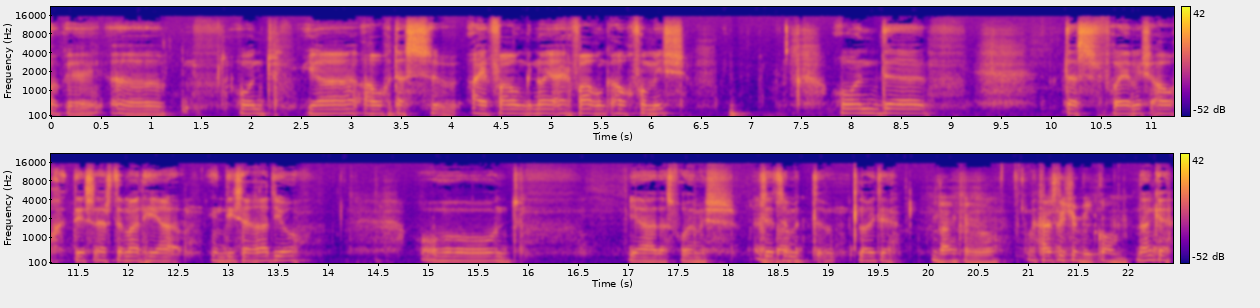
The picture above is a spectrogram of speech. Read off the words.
Okay. Äh, und ja, auch das äh, Erfahrung, neue Erfahrung auch für mich. Und äh, das freut mich auch, das erste Mal hier in dieser Radio. Und ja, das freut mich. Sitzen dann- mit, äh, mit Leuten. danke. So. Herzlich willkommen. Danke.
